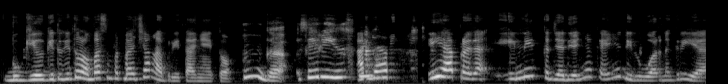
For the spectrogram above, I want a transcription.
bugil gitu-gitu loh mbak sempat baca nggak beritanya itu enggak serius ada iya preda ini kejadiannya kayaknya di luar negeri ya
